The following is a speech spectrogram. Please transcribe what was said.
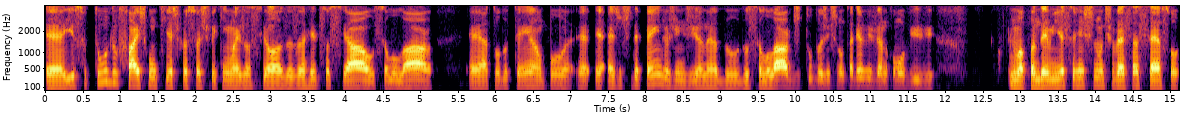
É, isso tudo faz com que as pessoas fiquem mais ansiosas. A rede social, o celular, é, a todo tempo. É, é, a gente depende hoje em dia né, do, do celular, de tudo. A gente não estaria vivendo como vive numa pandemia se a gente não tivesse acesso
